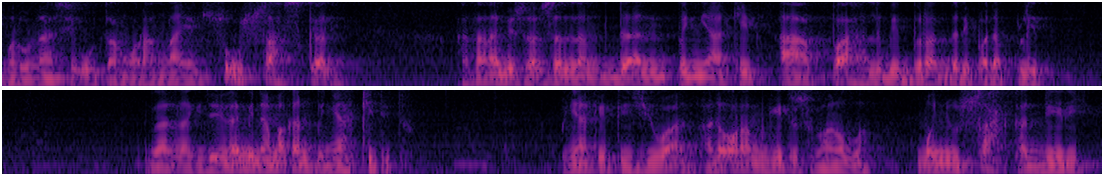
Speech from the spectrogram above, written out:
melunasi utang orang lain. Susah sekali. Kata Nabi SAW, dan penyakit apa lebih berat daripada pelit? Gak lagi. Jadi Nabi namakan penyakit itu. Penyakit kejiwaan. Ada orang begitu subhanallah. Menyusahkan diri.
